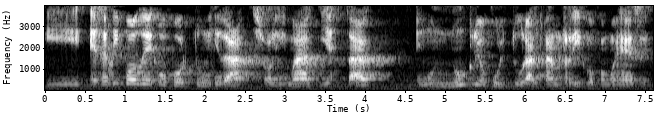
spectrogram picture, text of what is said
Y ese tipo de oportunidad, Solimar, y estar en un núcleo cultural tan rico como es ese,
